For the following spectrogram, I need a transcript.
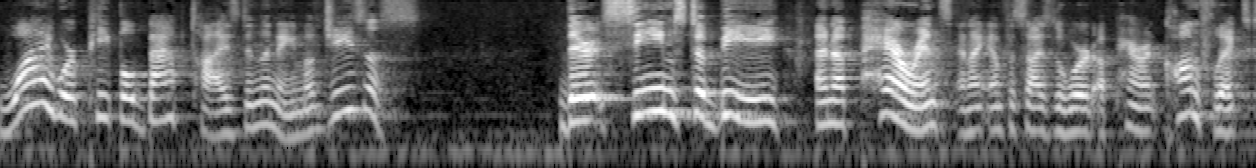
why were people baptized in the name of Jesus? There seems to be an apparent, and I emphasize the word apparent, conflict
